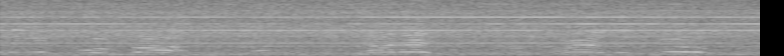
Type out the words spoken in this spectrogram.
Charlie, let's go. Got it? All right, let's go.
